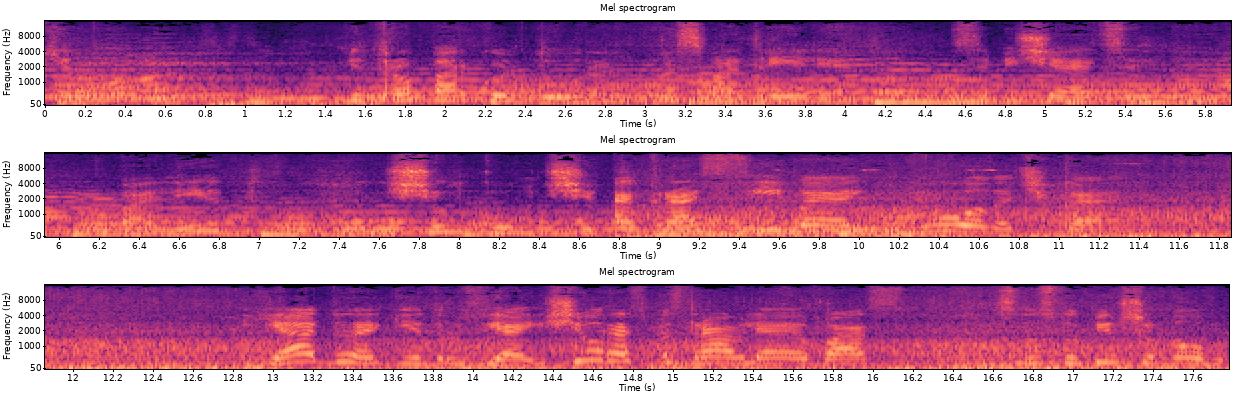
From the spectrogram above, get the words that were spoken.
кино метро Парк культуры. Мы смотрели замечательный балет «Щелкунчик». Какая красивая елочка. Я, дорогие друзья, еще раз поздравляю вас с наступившим Новым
